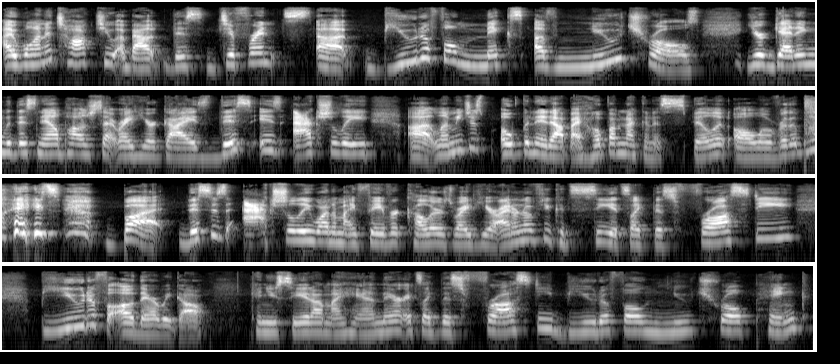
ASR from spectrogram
I want to talk to you about this different, uh, beautiful mix of neutrals you're getting with this nail polish set right here, guys. This is actually, uh, let me just open it up. I hope I'm not going to spill it all over the place, but this is actually one of my favorite colors right here. I don't know if you could see, it's like this frosty, beautiful. Oh, there we go. Can you see it on my hand there? It's like this frosty, beautiful, neutral pink.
